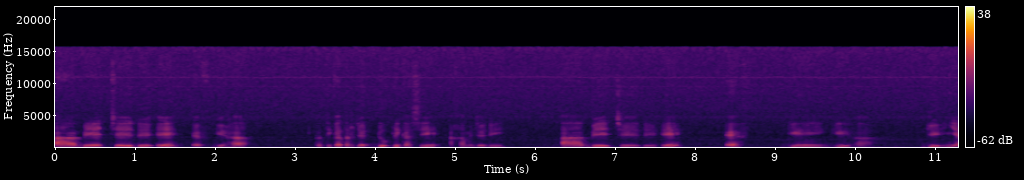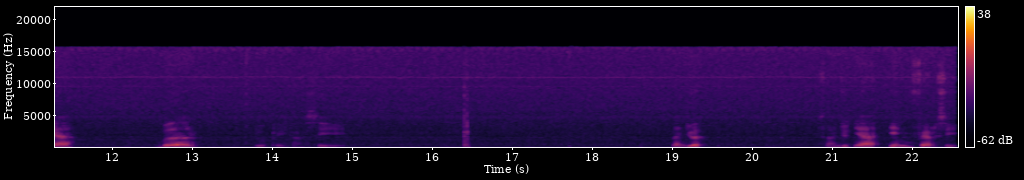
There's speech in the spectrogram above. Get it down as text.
A, B, C, D, E, F, G, H. Ketika terjadi duplikasi akan menjadi A, B, C, D, E, F, G, G, H. G-nya berduplikasi. Lanjut. Selanjutnya inversi.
